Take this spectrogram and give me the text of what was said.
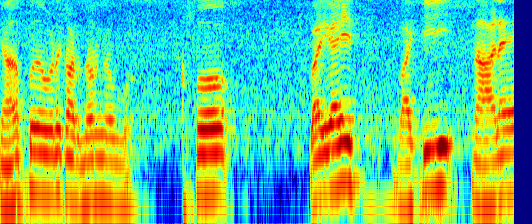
ഞാനിപ്പോൾ ഇവിടെ കടന്നുറങ്ങാൻ പോവാം. അപ്പോൾ ബൈ ഗൈസ് ബാക്കി നാളെ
